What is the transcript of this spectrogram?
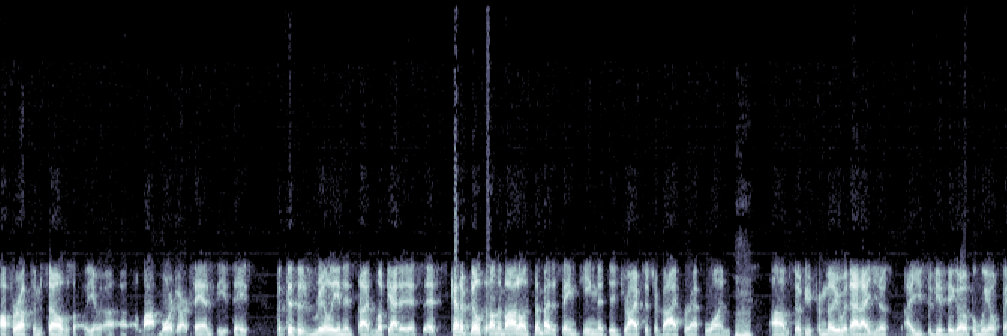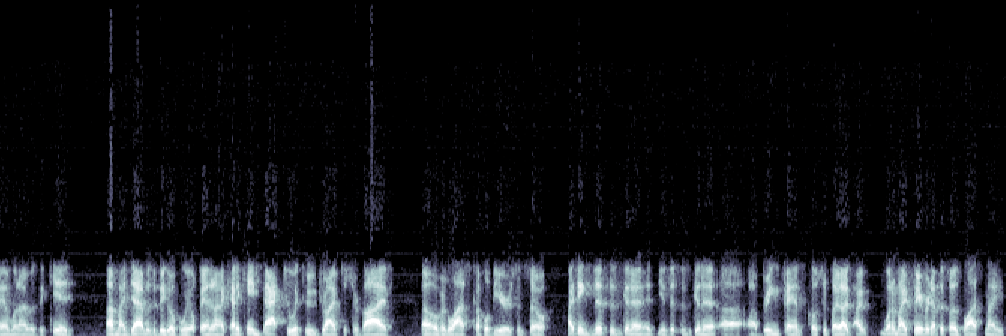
offer up themselves, you know, a, a lot more to our fans these days. But this is really an inside look at it. It's it's kind of built on the model. It's done by the same team that did Drive to Survive for F1. Mm-hmm. Um, so if you're familiar with that, I you know I used to be a big open wheel fan when I was a kid. Uh, my dad was a big open wheel fan, and I kind of came back to it through Drive to Survive uh, over the last couple of years. And so I think this is gonna, you know, this is gonna uh, uh, bring fans closer to play. I, I, one of my favorite episodes last night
